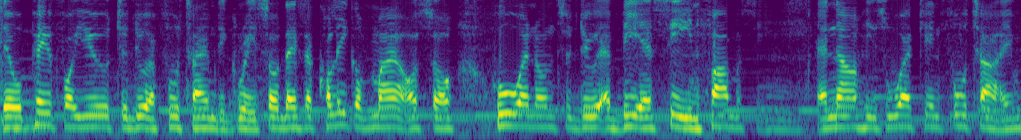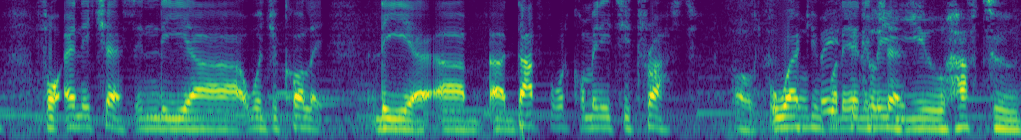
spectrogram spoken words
they will pay for you to do a full-time degree. So there's a colleague of mine also who went on to do a BSc in pharmacy, and now he's working full-time for NHS in the uh, what you call it, the uh, uh, Dartford Community Trust. Oh, working so basically for the NHS. you have to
